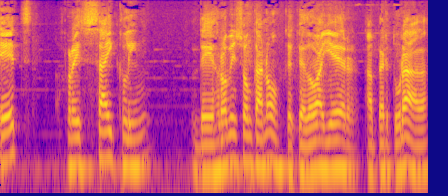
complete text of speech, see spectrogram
Ed Recycling de Robinson Cano, que quedó ayer aperturada.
